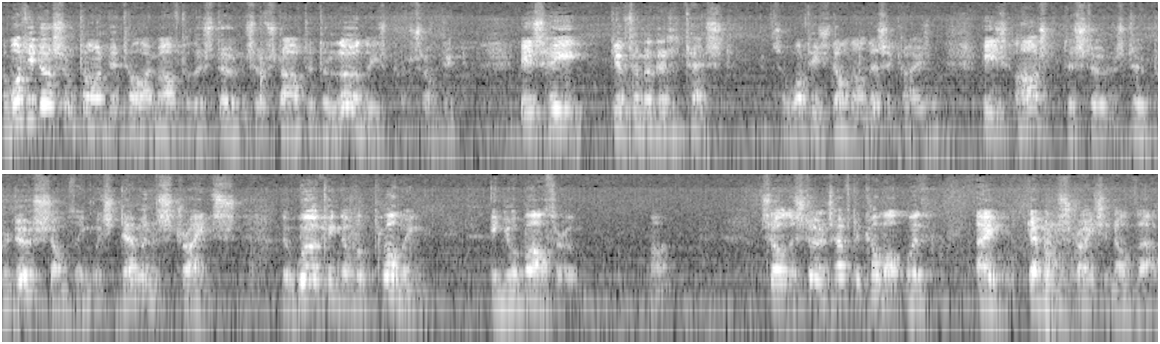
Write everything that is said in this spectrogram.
And what he does from time to time, after the students have started to learn these subjects, is he gives them a little test. So what he's done on this occasion, he's asked the students to produce something which demonstrates the working of a plumbing in your bathroom. Right? So the students have to come up with a demonstration of that.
